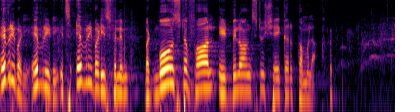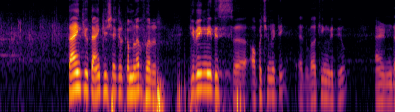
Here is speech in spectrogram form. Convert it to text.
Everybody everybody it's everybody's film but most of all it belongs to Sekhar Kammula thank you thank you Sekhar Kammula for giving me this opportunity and working with you and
